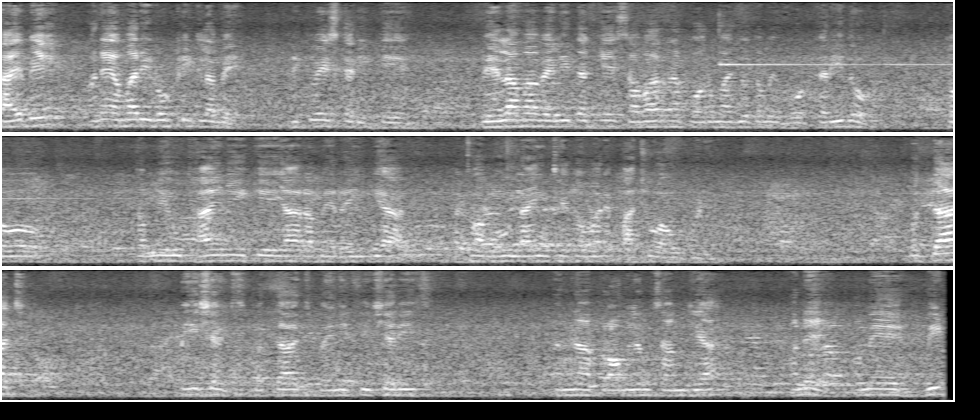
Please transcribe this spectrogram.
સાહેબે અને અમારી રોટરી ક્લબે રિક્વેસ્ટ કરી કે વહેલામાં વહેલી તકે સવારના પોરમાં જો તમે વોટ કરી દો, તો તમને એવું થાય નહીં કે યાર અમે રહી ગયા અથવા બહુ લાઈન છે તો અમારે પાછું આવવું પડ્યું બધા જ પેશન્ટ્સ બધા જ બેનિફિશિયરીઝ એમના પ્રોબ્લેમ સમજ્યા અને અમે બીટ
